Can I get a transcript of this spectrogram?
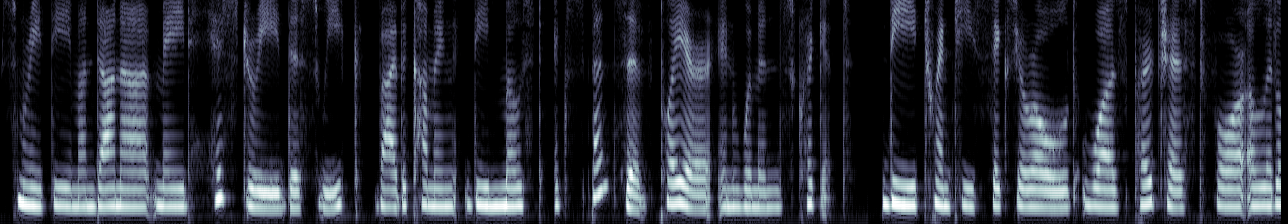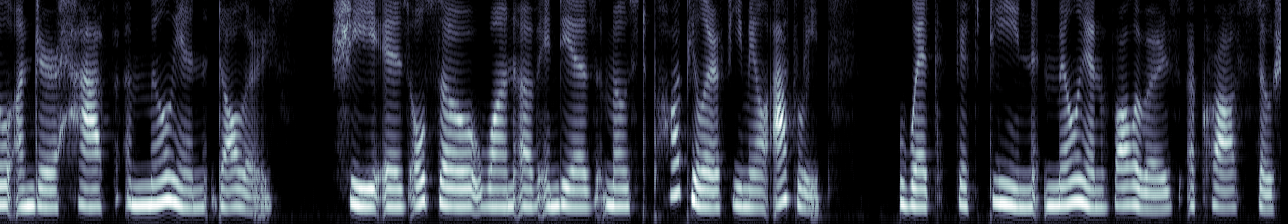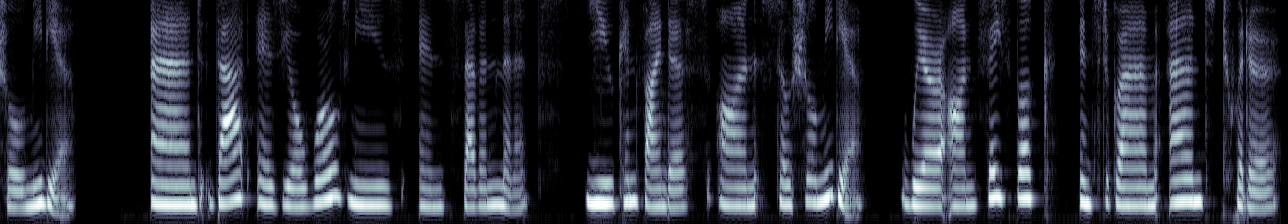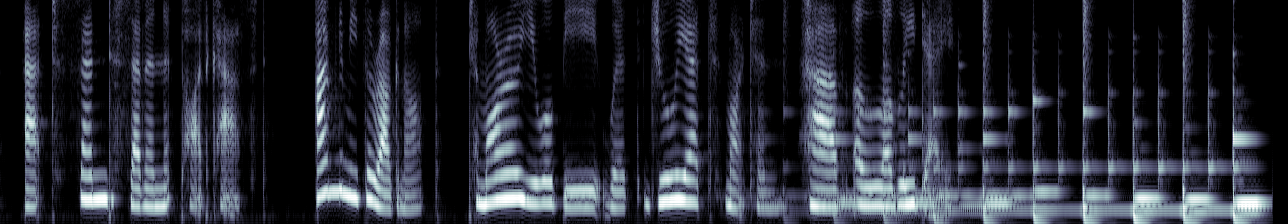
Smriti Mandhana made history this week by becoming the most expensive player in women's cricket. The 26 year old was purchased for a little under half a million dollars. She is also one of India's most popular female athletes, with 15 million followers across social media. And that is your world news in seven minutes. You can find us on social media. We're on Facebook, Instagram, and Twitter at Send7 Podcast. I'm Namitha Raghunath. Tomorrow you will be with Juliet Martin. Have a lovely day.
